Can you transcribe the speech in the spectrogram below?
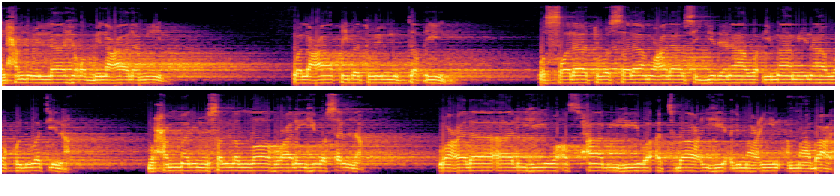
الحمد لله رب العالمين والعاقبة للمتقين والصلاة والسلام على سيدنا وإمامنا وقدوتنا محمد صلى الله عليه وسلم. وعلى آله وأصحابه وأتباعه أجمعين أما بعد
